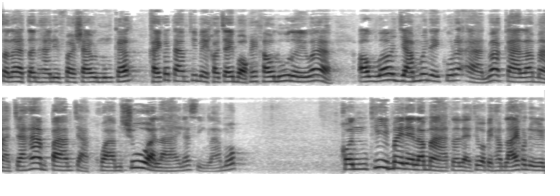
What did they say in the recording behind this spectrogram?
สลาตันฮานิฟาชาอุลมุงกัรใครก็ตามที่ไม่เข้าใจบอกให้เขารู้เลยว่าอัลลอฮ์ย้ำไว้ในกุรานว่าการละหมาดจะห้ามปามจากความชั่วร้ายและสิ่งลามก คนที่ไม่ได้ละหมาดนั่นแหละที่ว่าไปทำร้ายคนอื่น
